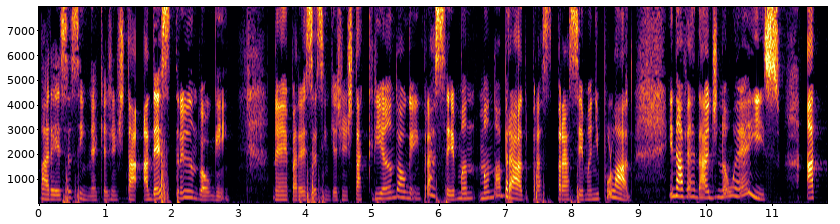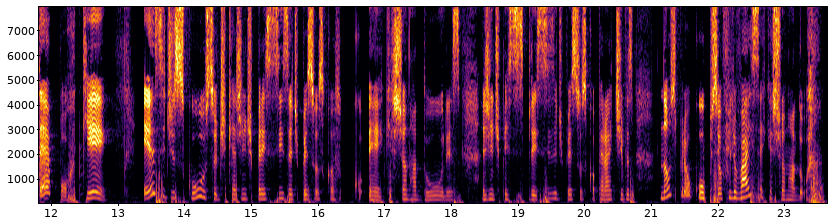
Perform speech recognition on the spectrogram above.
parece assim, né? Que a gente está adestrando alguém né? Parece assim que a gente está criando alguém para ser man manobrado, para ser manipulado. E na verdade não é isso. Até porque esse discurso de que a gente precisa de pessoas é, questionadoras, a gente precisa de pessoas cooperativas, não se preocupe, seu filho vai ser questionador.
